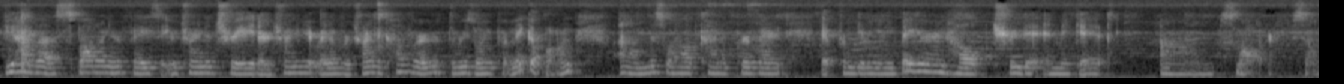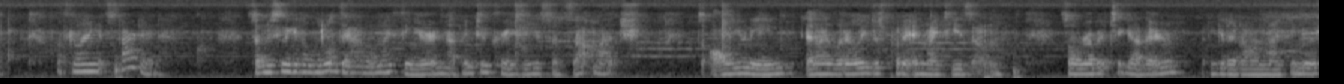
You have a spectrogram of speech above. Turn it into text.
if you have a spot on your face that you're trying to treat or trying to get rid of or trying to cover the reason why you put makeup on, um, this will help kind of prevent it from getting any bigger and help treat it and make it um, smaller. So let's go ahead and get started. So I'm just going to get a little dab on my finger, nothing too crazy, so it's not much. It's all you need, and I literally just put it in my T-zone. So I'll rub it together and get it on my fingers,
